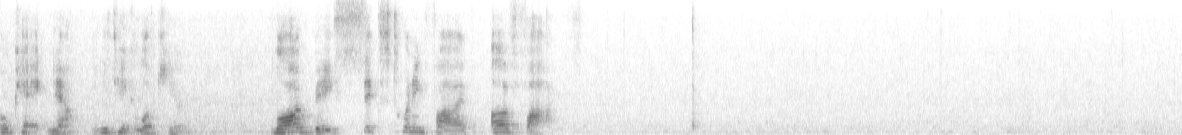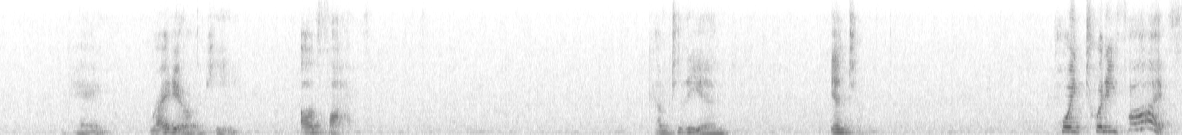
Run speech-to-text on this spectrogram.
Okay, now let me take a look here. Log base 625 of 5. Okay, right arrow key of 5. Come to the end, enter. Point 25.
